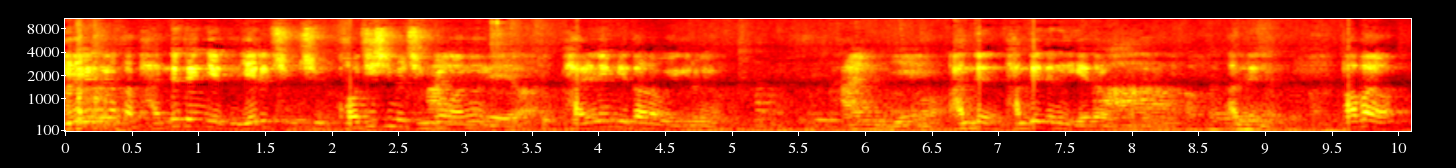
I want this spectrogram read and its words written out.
얘를 갖다 반대된 얘 얘를 지금, 지금 거짓임을 증명하는 반대요? 발례입니다라고 얘기를 해요 반예. 어, 안 되는 반대되는 얘라고 아, 반대되는 얘. 안 되는 봐봐요.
